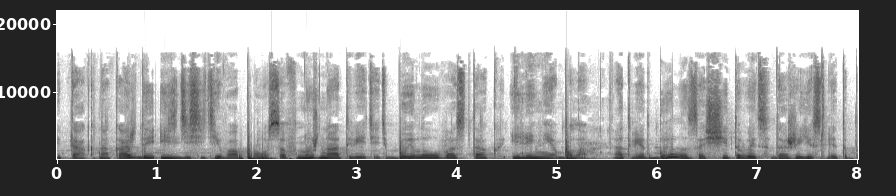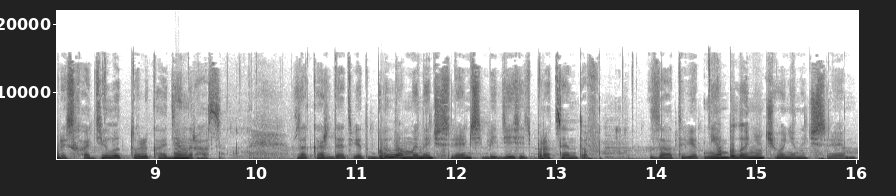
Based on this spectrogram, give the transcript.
Итак, на каждый из десяти вопросов нужно ответить, было у вас так или не было. Ответ «было» засчитывается, даже если это происходило только один раз. За каждый ответ «было» мы начисляем себе 10% за ответ не было, ничего не начисляем.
